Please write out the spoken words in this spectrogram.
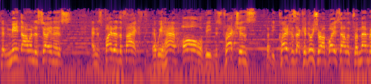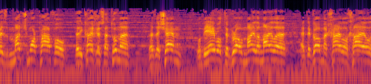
to meet our Nisyonis and in spite of the fact that we have all the distractions, but the Koiches HaKadosh Rabbi Salat remember is much more powerful than the Koiches HaTuma, Rez Hashem will be able to grow Maila Maila and to go Mechail Chail,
